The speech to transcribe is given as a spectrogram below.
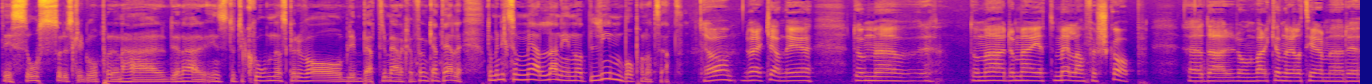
det är SOS och du ska gå på den här, den här institutionen ska du vara och bli bättre människa. Det funkar inte heller. De är liksom mellan i något limbo på något sätt. Ja, verkligen. Det är, de, är- de, är, de är i ett mellanförskap där de varken relaterar med eh,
